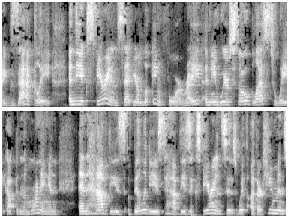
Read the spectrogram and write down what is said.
Exactly. And the experience that you're looking for, right? I mean, we're so blessed to wake up in the morning and and have these abilities to have these experiences with other humans,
